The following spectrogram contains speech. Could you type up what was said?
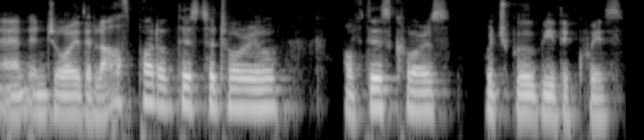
and enjoy the last part of this tutorial of this course, which will be the quiz.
